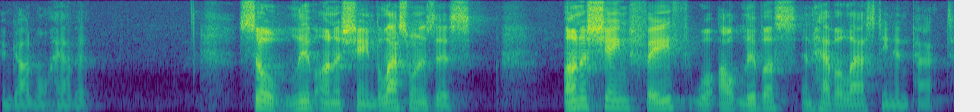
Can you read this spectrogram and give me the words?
And God won't have it. So, live unashamed. The last one is this unashamed faith will outlive us and have a lasting impact.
